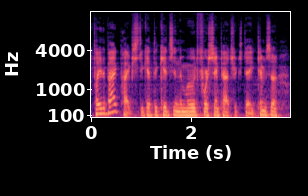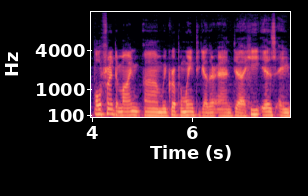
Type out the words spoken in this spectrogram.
to play the bagpipes to get the kids in the mood for St. Patrick's Day. Tim's an old friend of mine. Um, we grew up in Wayne together, and uh, he is a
